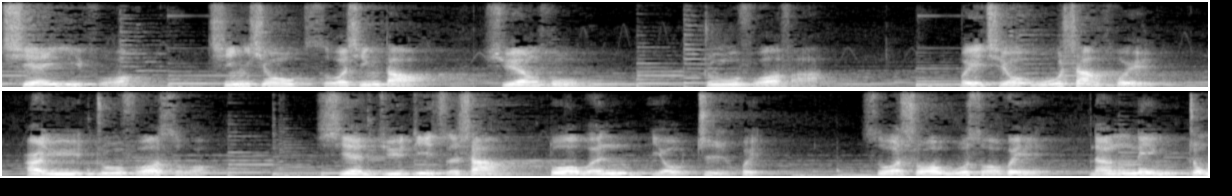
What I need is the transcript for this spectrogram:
千亿佛，勤修所行道，宣护诸佛法，为求无上慧，而与诸佛所。现居弟子上，多闻有智慧，所说无所谓，能令众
